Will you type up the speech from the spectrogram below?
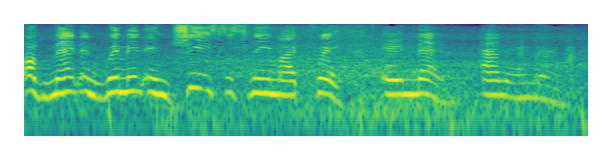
of men and women. In Jesus' name I pray. Amen and amen.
